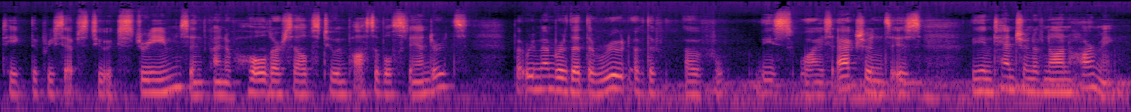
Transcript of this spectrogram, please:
take the precepts to extremes and kind of hold ourselves to impossible standards. But remember that the root of, the, of these wise actions is the intention of non harming.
